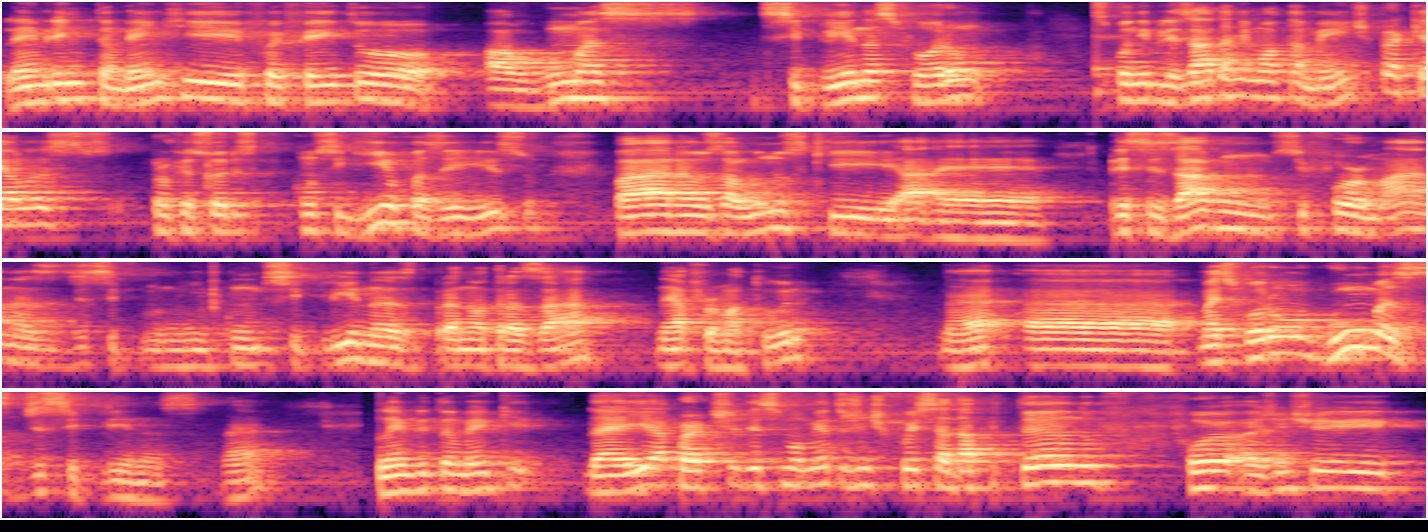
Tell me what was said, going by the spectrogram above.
Lembrem também que foi feito algumas disciplinas foram disponibilizadas remotamente para aquelas professores que conseguiam fazer isso, para os alunos que ah, é, precisavam se formar nas disciplinas, com disciplinas para não atrasar né, a formatura, né? Uh, mas foram algumas disciplinas, né? Lembre também que Daí, a partir desse momento, a gente foi se adaptando, foi, a gente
